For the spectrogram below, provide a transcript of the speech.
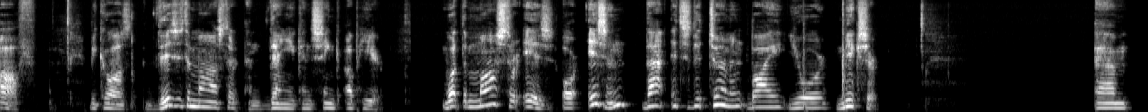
off because this is the master and then you can sync up here. What the master is or isn't, that it's determined by your mixer. Um,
